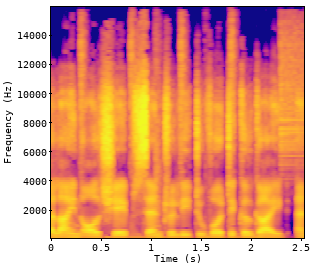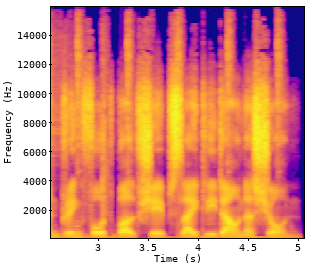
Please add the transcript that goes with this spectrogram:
Align all shapes centrally to vertical guide and bring fourth bulb shape slightly down as shown.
